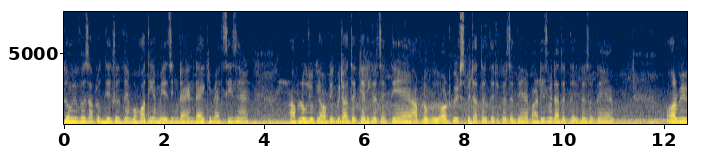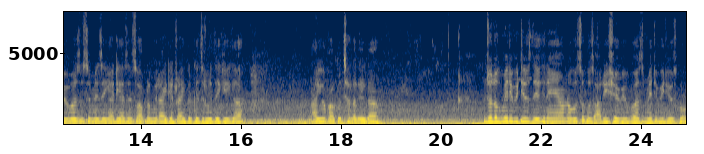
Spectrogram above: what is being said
सो व्यूवर्स आप लोग देख सकते हैं, बहुत ही अमेजिंग डाई एंड डाई की मैक्सीज हैं। आप लोग जो कि आउटिंग पे जाते तक कैरी कर सकते हैं। आप लोग आउटफिट्स पे जाते तक कैरी कर सकते हैं। पार्टीज़ में जाते तक कैरी कर सकते हैं। और भी व्यूवर्स उससे अमेजिंग आइडियाज़ हैं। सो आप लोग मेरा आइडिया ट्राई करके ज़रूर देखिएगा। आई होप आपको अच्छा लगेगा। जो लोग मेरी वीडियोस देख रहे हैं, उन लोगों से गुजारिश है व्यूवर्स मेरी वीडियोस को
